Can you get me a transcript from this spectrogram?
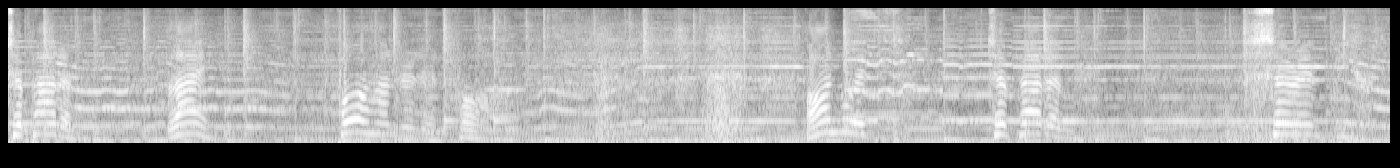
To Padam. Leh. 404. Onwards to Padam. Sir Enfield.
